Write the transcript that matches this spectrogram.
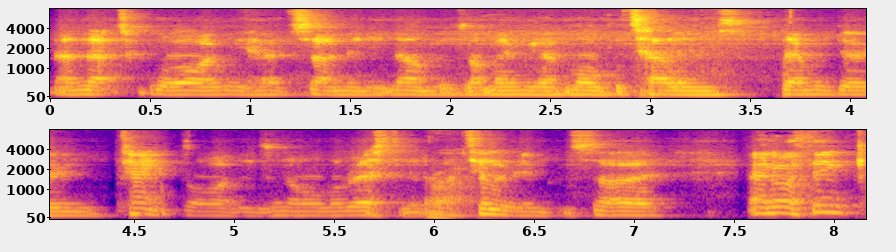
and that's why we have so many numbers. I mean, we have more battalions than we do tank drivers and all the rest of it, right. artillerymen. So, and I think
